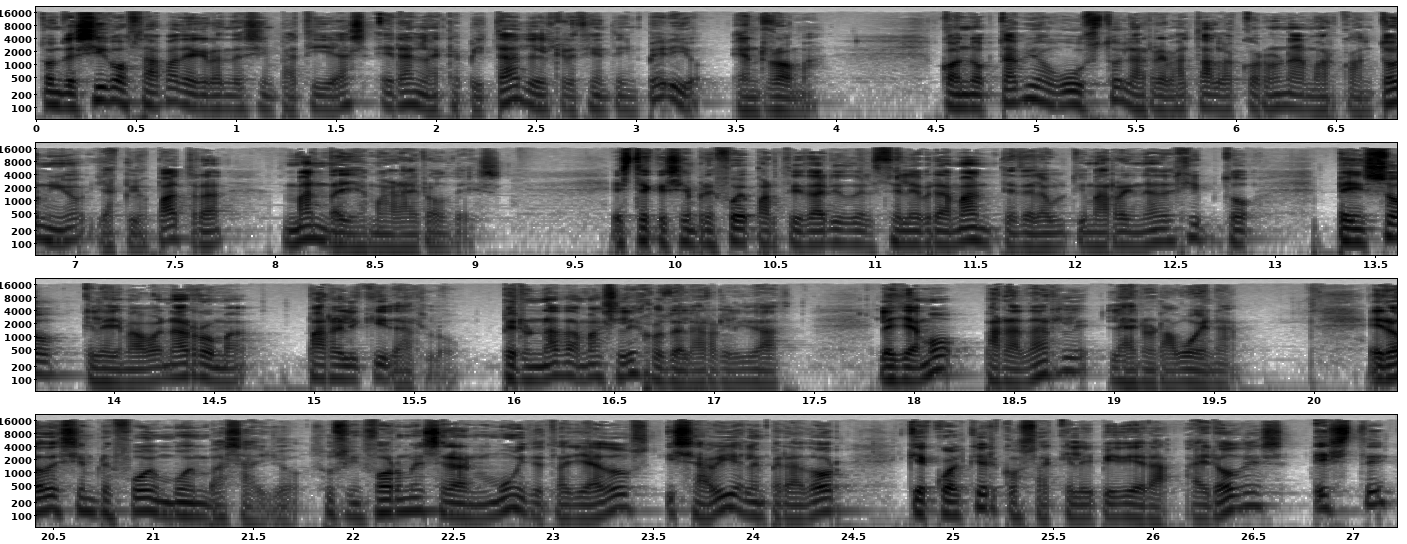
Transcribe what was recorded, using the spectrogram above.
Donde sí gozaba de grandes simpatías era en la capital del creciente imperio, en Roma. Cuando Octavio Augusto le arrebata la corona a Marco Antonio y a Cleopatra, manda llamar a Herodes. Este, que siempre fue partidario del célebre amante de la última reina de Egipto, pensó que le llamaban a Roma para liquidarlo, pero nada más lejos de la realidad. Le llamó para darle la enhorabuena. Herodes siempre fue un buen vasallo, sus informes eran muy detallados y sabía el emperador que cualquier cosa que le pidiera a Herodes, éste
